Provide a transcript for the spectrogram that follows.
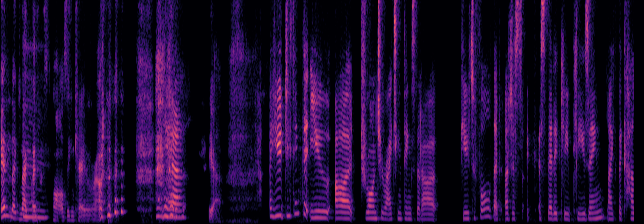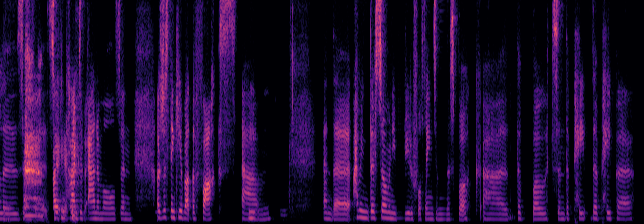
And like magpies are Mm. small, so you can carry them around. Yeah. yeah. Are you do you think that you are drawn to writing things that are beautiful that are just like aesthetically pleasing like the colors and the certain am. kinds of animals? And i was just thinking about the fox um and the i mean there's so many beautiful things in this book uh the boats and the paper the paper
